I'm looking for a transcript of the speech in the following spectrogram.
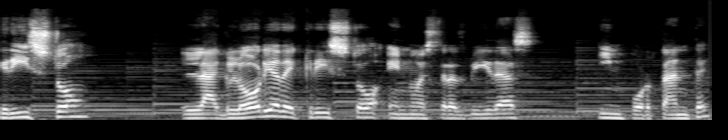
Cristo, la gloria de Cristo en nuestras vidas importante.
